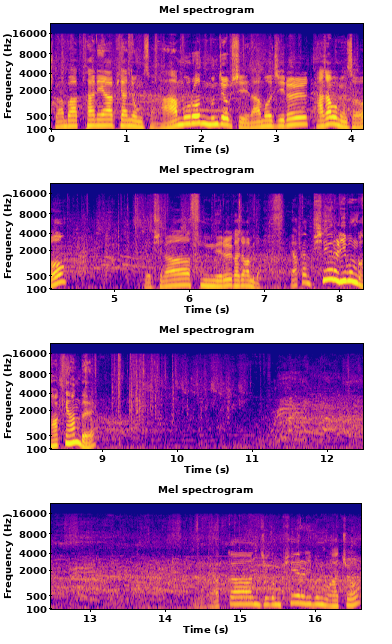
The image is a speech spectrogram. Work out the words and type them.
하지만 바타니아 피안 용사 아무런 문제 없이 나머지를 다 잡으면서 역시나 승리를 가져갑니다. 약간 피해를 입은 것 같긴 한데 약간 지금 피해를 입은 것 같죠?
